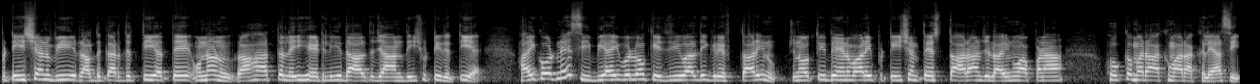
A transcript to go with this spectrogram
ਪਟੀਸ਼ਨ ਵੀ ਰੱਦ ਕਰ ਦਿੱਤੀ ਅਤੇ ਉਹਨਾਂ ਨੂੰ ਰਾਹਤ ਲਈ ਹੇਠਲੀ ਅਦਾਲਤ ਜਾਣ ਦੀ ਛੁੱਟੀ ਦਿੱਤੀ ਹੈ। ਹਾਈ ਕੋਰਟ ਨੇ ਸੀਬੀਆਈ ਵੱਲੋਂ ਕੇਜਰੀਵਾਲ ਦੀ ਗ੍ਰਿਫਤਾਰੀ ਨੂੰ ਚੁਣੌਤੀ ਦੇਣ ਵਾਲੀ ਪਟੀਸ਼ਨ ਤੇ 17 ਜੁਲਾਈ ਨੂੰ ਆਪਣਾ ਹੁਕਮ ਰਾਖਵਾ ਰੱਖ ਲਿਆ ਸੀ।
